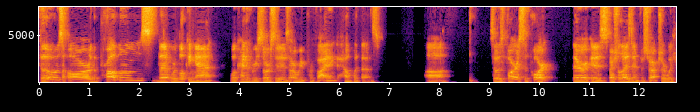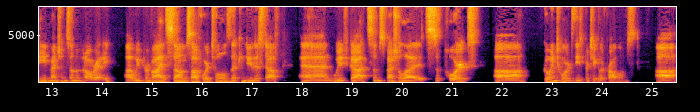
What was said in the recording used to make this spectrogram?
those are the problems that we're looking at. What kind of resources are we providing to help with those? Uh, so as far as support, there is specialized infrastructure. Wahid mentioned some of it already. Uh, we provide some software tools that can do this stuff. And we've got some specialized support uh, going towards these particular problems. Uh,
